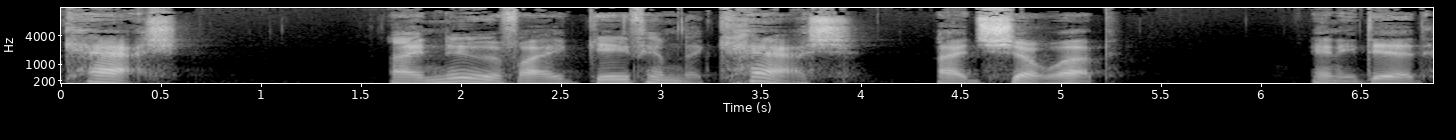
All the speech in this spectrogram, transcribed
cash. I knew if I gave him the cash, I'd show up. And he did.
